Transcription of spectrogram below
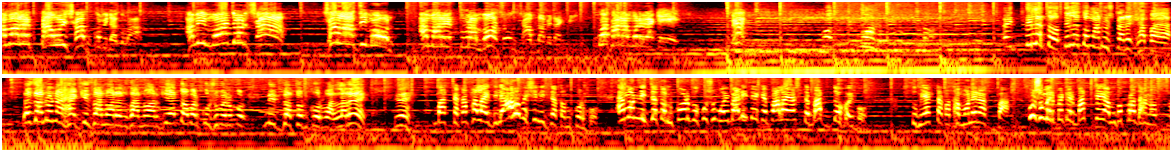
আমারে তাওই সব কবি না তোরা। আমি মহাজন শাহ সারা জীবন আমারে তোরা মহাজন সাহেব নামে ডাকবি। কথাটা মনে রাখিস? হ্যাঁ? এই দিলে তো দিলে তো মানুষটারে খেপায়া। জানো না হ্যাঁ কি জানোয়ারের জানোয়ার কি এত আবার কুসুমের উপর নির্যাতন করব আল্লাহ রে। এ, বাচ্চাটা ফালাই দিলে আরও বেশি নির্যাতন করব। এমন নির্যাতন করব, কুসুম ওই বাড়ি থেকে পালাই আসতে বাধ্য হইব। তুমি একটা কথা মনে রাখবা, কুসুমের পেটের বাচ্চাই আমগো প্রধান অস্ত্র।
